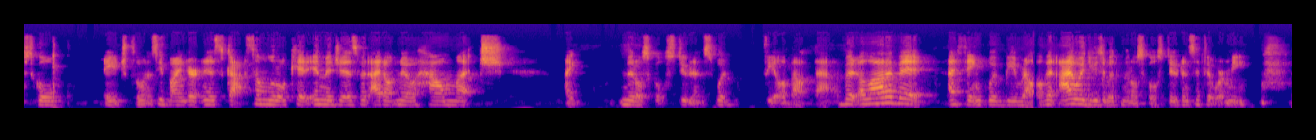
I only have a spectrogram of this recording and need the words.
school age fluency binder, and it's got some little kid images, but I don't know how much like middle school students would feel about that. But a lot of it, I think, would be relevant. I would use it with middle school students if it were me.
